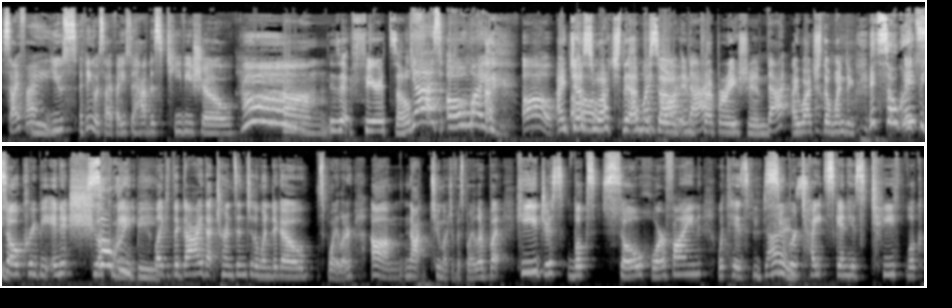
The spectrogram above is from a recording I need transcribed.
sci-fi used I think it was sci-fi used to have this TV show um Is it Fear itself? Yes. Oh my. Oh. I just oh. watched the Oh episode God, in that- preparation. that- I watched the Wendigo. It's so creepy. It's so creepy, and it shook So me. creepy. Like the guy that turns into the Wendigo. Spoiler. Um, not too much of a spoiler, but he just looks so horrifying with his super tight skin. His teeth look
